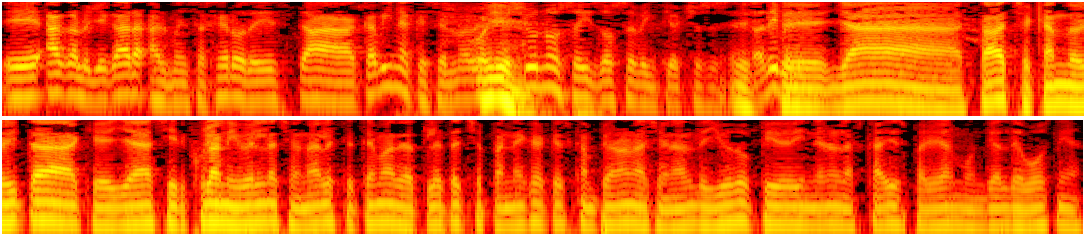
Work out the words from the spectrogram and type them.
eh, hágalo llegar al mensajero de esta cabina, que es el 961-612-2860. Este, ya estaba checando ahorita que ya circula a nivel nacional este tema de atleta Chepaneca, que es campeona nacional de judo, pide dinero en las calles para ir al Mundial de Bosnia.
